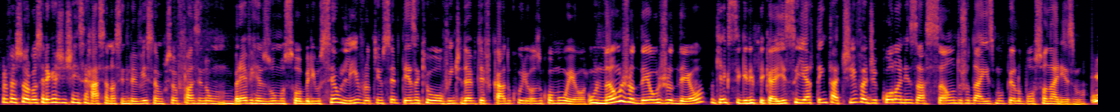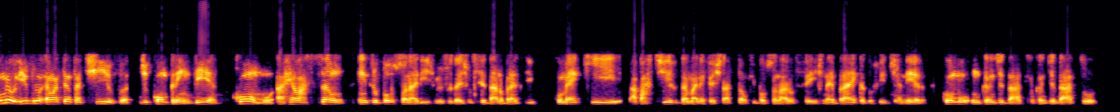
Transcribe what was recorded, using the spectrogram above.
Professor, gostaria que a gente encerrasse a nossa entrevista, o senhor fazendo um breve resumo sobre o seu livro. Eu tenho certeza que o ouvinte deve ter ficado curioso como eu. O não judeu judeu, o que, que significa isso? E a tentativa de colonização do judaísmo pelo bolsonarismo. O meu livro é uma tentativa de compreender como a relação entre o bolsonarismo e o judaísmo se dá no Brasil como é que, a partir da manifestação que Bolsonaro fez na hebraica do Rio de Janeiro, como um candidato, um candidato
